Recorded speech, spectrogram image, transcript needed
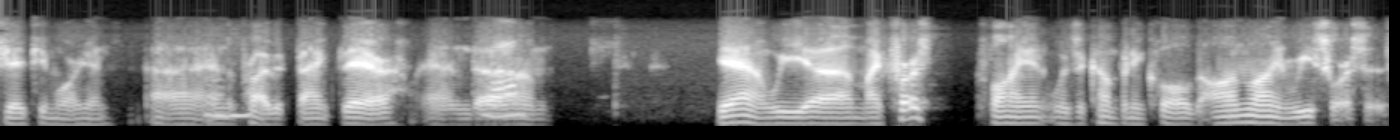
J.P. Morgan uh, mm-hmm. and the mm-hmm. private bank there, and wow. um, yeah, we uh, my first client was a company called Online Resources,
